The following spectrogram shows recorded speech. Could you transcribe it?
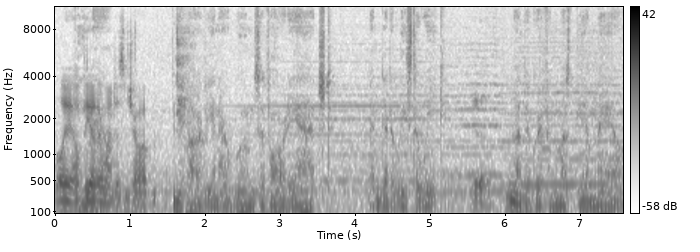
Boy, I hope the other one doesn't show up. Larvae and her wounds have already hatched. Been dead at least a week. Ew. Other griffin must be a male.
